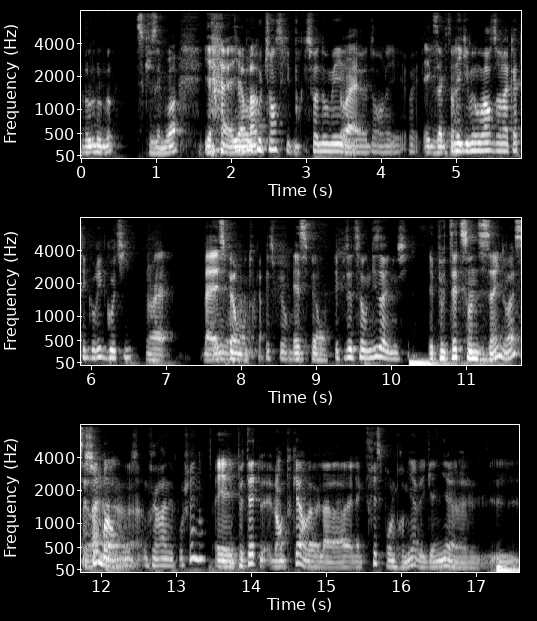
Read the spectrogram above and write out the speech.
blablabla. excusez-moi il y a, Il il y a vra- beaucoup de chances qu'il- pour qu'il soit nommé Ouais. euh, dans, les, ouais. dans les Game Awards dans la catégorie GOTY. ouais bah espérons en tout cas Espérons. espérons Et peut-être sound design aussi. et peut-être sound design ouais c'est vrai bah, on, on verra l'année prochaine. hein. et peut-être bah, en tout cas la- l'actrice pour le premier avait gagné le,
